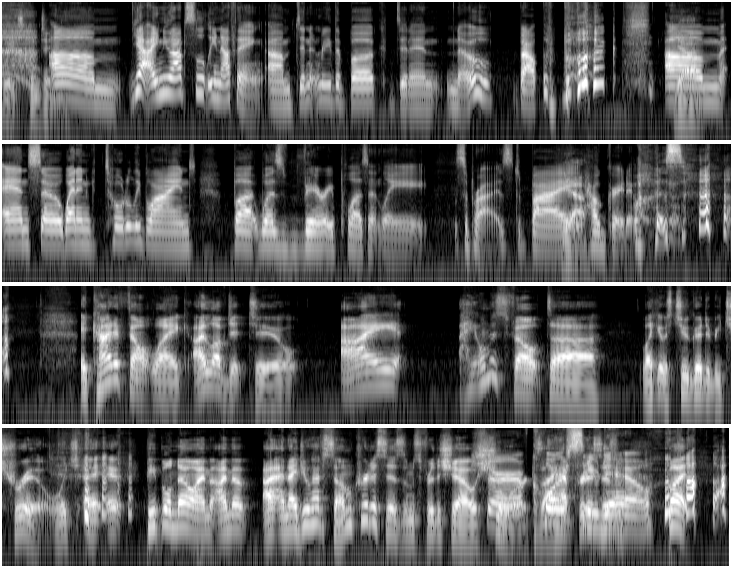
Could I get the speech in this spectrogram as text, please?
please continue. Um. Yeah, I knew absolutely nothing. Um. Didn't read the book. Didn't know about the book. Yeah. Um. And so went in totally blind, but was very pleasantly surprised by Yeah. how great it was. It kind of felt like I loved it too. I, I almost felt uh, like it was too good to be true. Which uh, uh, people know I'm I'm a I, and I do have some criticisms for the show. Sure, of I have criticism, but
